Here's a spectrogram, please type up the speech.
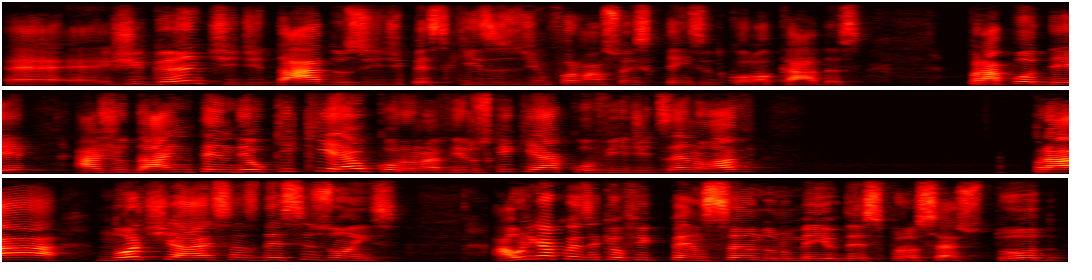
é, é, gigante de dados e de pesquisas de informações que têm sido colocadas para poder ajudar a entender o que, que é o coronavírus, o que, que é a Covid-19, para nortear essas decisões. A única coisa que eu fico pensando no meio desse processo todo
